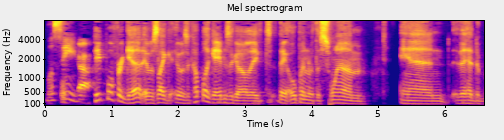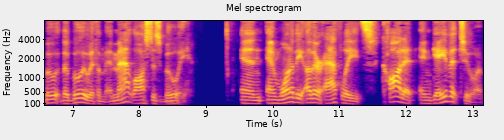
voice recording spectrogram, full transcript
we'll see. Yeah. people forget it was like it was a couple of games ago they they opened with a swim and they had the buoy, the buoy with them and matt lost his buoy and and one of the other athletes caught it and gave it to him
